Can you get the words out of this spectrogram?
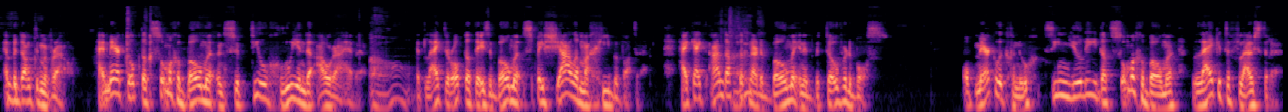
en bedankt de mevrouw. Hij merkt op dat sommige bomen een subtiel gloeiende aura hebben. Het lijkt erop dat deze bomen speciale magie bevatten. Hij kijkt aandachtig naar de bomen in het betoverde bos. Opmerkelijk genoeg zien jullie dat sommige bomen lijken te fluisteren.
